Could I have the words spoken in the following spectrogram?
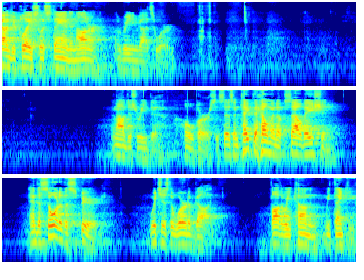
Found your place, let's stand in honor of reading God's Word. And I'll just read the whole verse. It says, And take the helmet of salvation and the sword of the Spirit, which is the Word of God. Father, we come and we thank you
